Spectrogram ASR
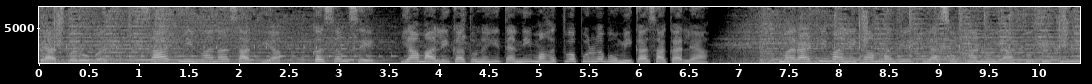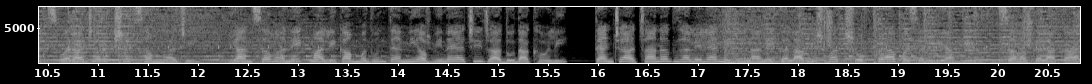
त्याचबरोबर साथ निभाना साथिया कसम से या मालिकातूनही त्यांनी महत्त्वपूर्ण भूमिका साकारल्या. मराठी मालिकांमध्ये या सुखानू या तू तिथे स्वराज्यरक्षक संभाजी यांसह अनेक मालिकांमधून त्यांनी अभिनयाची जादू दाखवली. त्यांच्या अचानक झालेल्या निधनाने कलाविश्वात शोककळा पसरली आहे. सहकलाकार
